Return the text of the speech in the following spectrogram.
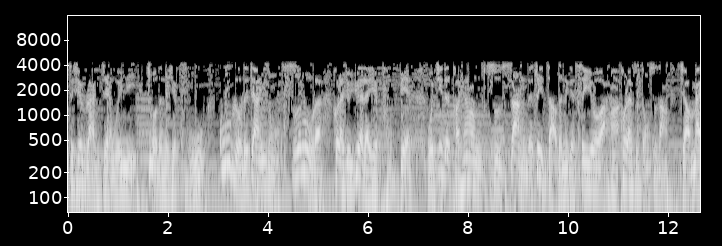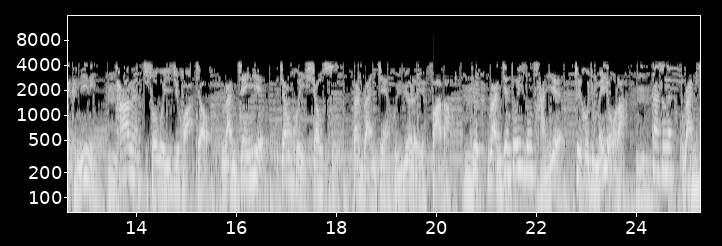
这些软件为你做的那些服务。Google 的这样一种思路呢，后来就越来越普遍。我记记得好像是上的最早的那个 CEO 啊，啊，后来是董事长叫麦克尼尼，他呢说过一句话叫“软件业将会消失，但软件会越来越发达”，就软件作为一种产业，最后就没有了。嗯，但是呢，软件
